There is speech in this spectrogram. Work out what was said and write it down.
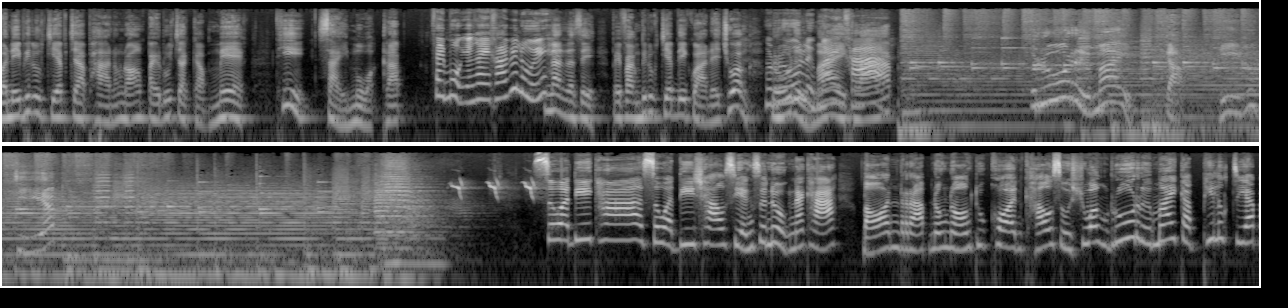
วันนี้พี่ลูกเจี๊ยบจะพาน้องๆ ไปรู้จักกับเมฆที่ใส่หมวกครับ ใส่หมวกยังไงคะพี่หลุย นั่นน่ะสิไปฟังพี่ลูกเจี๊ยบดีกว่าในช่วง รู้หรือไม่คค่ะรับ รู้หรือไม่กับ พี่ลูกเจี๊ยบ สวัสดีค่ะ สวัสดีชาวเสียงสนุกนะคะต้อนรับน้องๆทุกคนเข้าสู่ช่วงรู้หรือไม่กับพี่ลูกเจี๊ยบ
